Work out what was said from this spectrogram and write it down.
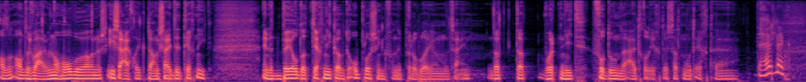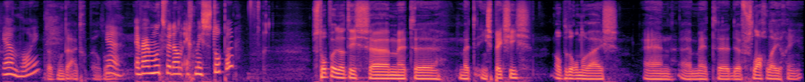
anders waren we nog holbewoners, is eigenlijk dankzij de techniek. En het beeld dat techniek ook de oplossing van dit problemen moet zijn, dat, dat wordt niet voldoende uitgelicht. Dus dat moet echt. Uh, Duidelijk. Ja, mooi. Dat moet uitgebeeld worden. Ja. En waar moeten we dan echt mee stoppen? Stoppen, dat is uh, met, uh, met inspecties op het onderwijs. En met de verslaglegging,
